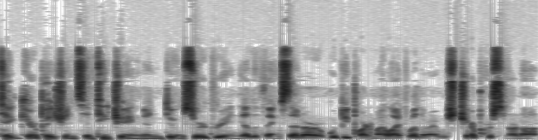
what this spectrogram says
taking care of patients and teaching and doing surgery and the other things that are would be part of my life, whether I was chairperson or not.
